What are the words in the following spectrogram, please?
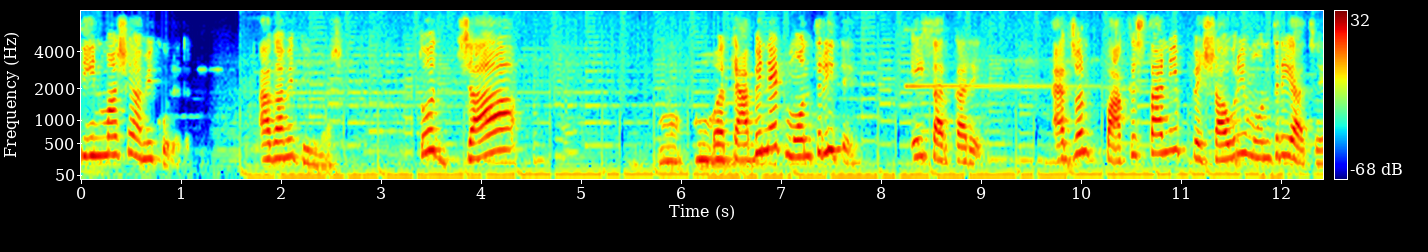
তিন মাসে আমি করে দেব। আগামী তিন মাসে। তো যা ক্যাবিনেট মন্ত্রীতে এই সরকারে একজন পাকিস্তানি পেশাউরি মন্ত্রী আছে,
